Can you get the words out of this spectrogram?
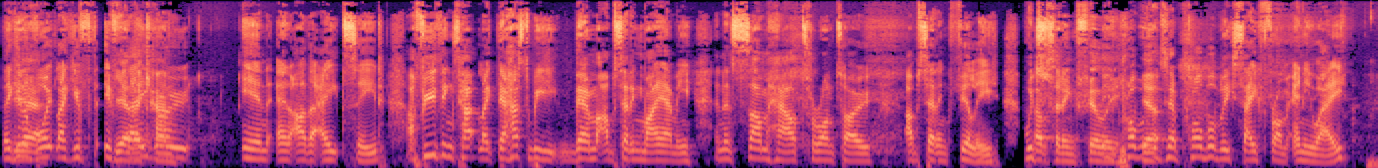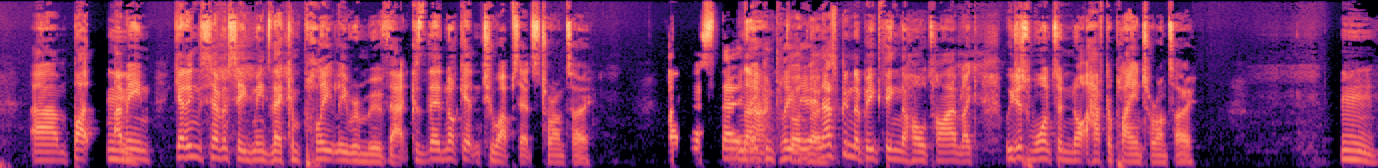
They can Yeah. avoid like if if Yeah, they, they go in an other eight seed, a few things ha- like there has to be them upsetting Miami, and then somehow Toronto upsetting Philly, which Upsetting Philly, probably yeah. which they're probably safe from anyway. Um, but I Mm. mean, getting the seventh seed means they completely remove that because they're not getting two upsets. Toronto. Like that's, they, they completely, no. and that's been the big thing the whole time. Like we just want to not have to play in Toronto. I'm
